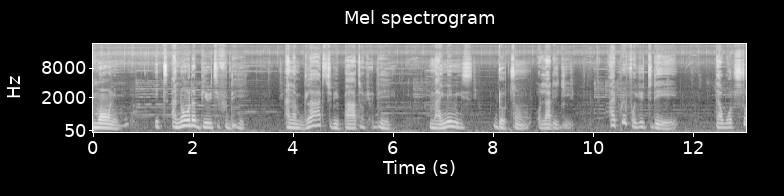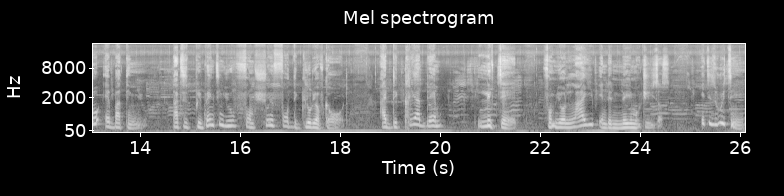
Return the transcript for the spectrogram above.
morning. It's another beautiful day, and I'm glad to be part of your day. My name is Dotun Oladeji. I pray for you today that whatsoever thing you that is preventing you from showing forth the glory of God, I declare them lifted from your life in the name of Jesus. It is written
